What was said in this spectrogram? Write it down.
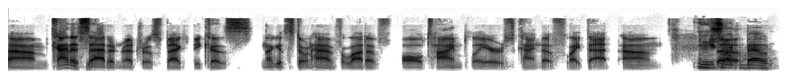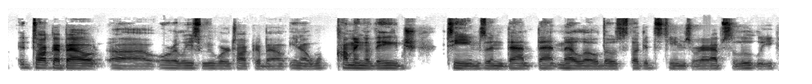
um, kind of sad in retrospect because nuggets don't have a lot of all-time players kind of like that um, And you So- talk about talk about uh or at least we were talking about, you know, coming of age teams and that that Melo those Nuggets teams were absolutely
